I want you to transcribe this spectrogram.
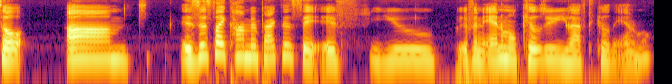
So, um, is this like common practice that if you if an animal kills you, you have to kill the animal?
